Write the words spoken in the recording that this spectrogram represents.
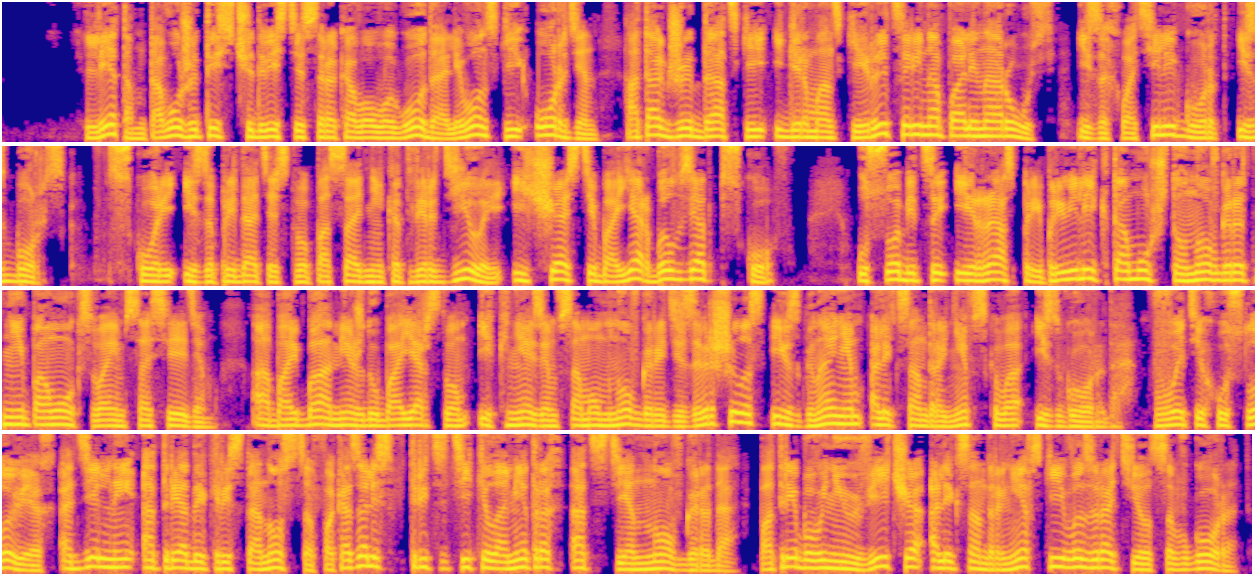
Летом того же 1240 года Ливонский орден, а также датские и германские рыцари напали на Русь и захватили город Изборск. Вскоре из-за предательства посадника Твердилы и части бояр был взят Псков. Усобицы и распри привели к тому, что Новгород не помог своим соседям, а борьба между боярством и князем в самом Новгороде завершилась изгнанием Александра Невского из города. В этих условиях отдельные отряды крестоносцев оказались в 30 километрах от стен Новгорода. По требованию Веча Александр Невский возвратился в город.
